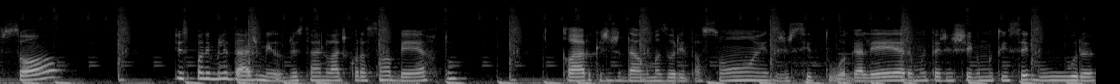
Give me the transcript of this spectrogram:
só disponibilidade mesmo, de estarem lá de coração aberto. Claro que a gente dá algumas orientações, a gente situa a galera, muita gente chega muito insegura,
